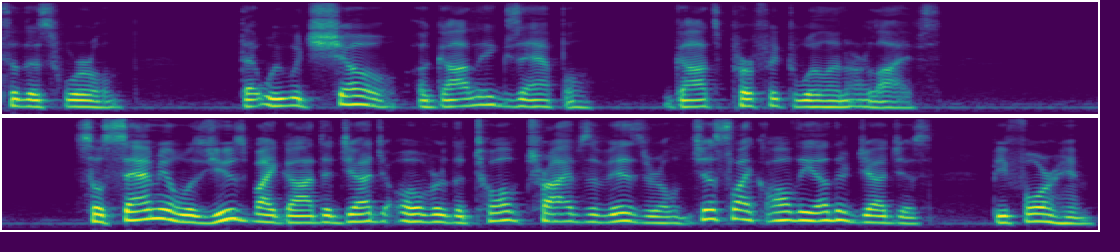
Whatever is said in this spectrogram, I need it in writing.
to this world that we would show a godly example, God's perfect will in our lives. So Samuel was used by God to judge over the 12 tribes of Israel, just like all the other judges before him.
